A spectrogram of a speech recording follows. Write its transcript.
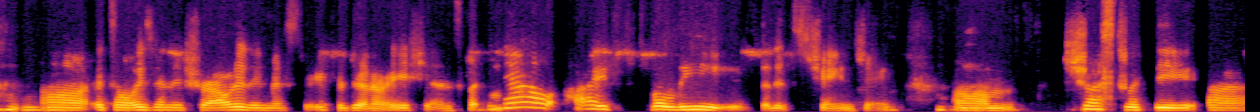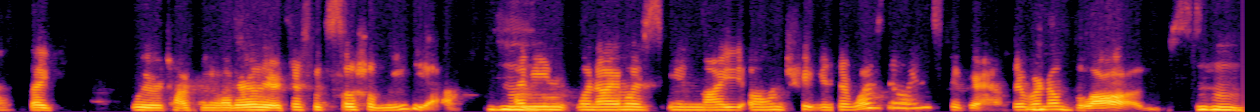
Mm-hmm. Uh, it's always been enshrouded in mystery for generations, but mm-hmm. now I believe that it's changing. Mm-hmm. Um, just with the uh, like we were talking about earlier, just with social media. Mm-hmm. I mean, when I was in my own treatment, there was no Instagram, there were no blogs, mm-hmm.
